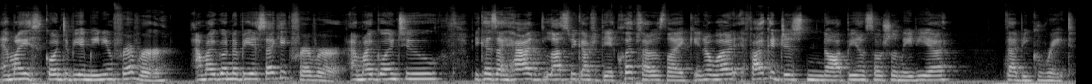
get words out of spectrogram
Am I going to be a medium forever? Am I going to be a psychic forever? Am I going to, because I had last week after the eclipse, I was like, you know what? If I could just not be on social media, that'd be great.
